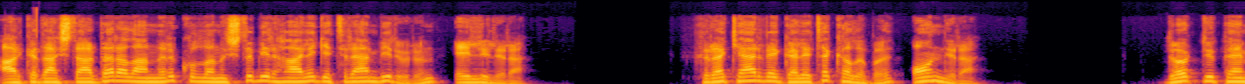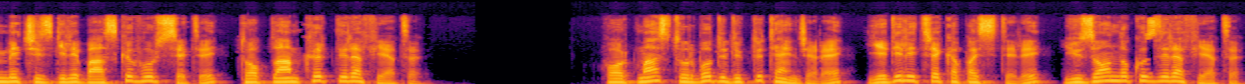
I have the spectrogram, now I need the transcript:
arkadaşlar dar alanları kullanışlı bir hale getiren bir ürün, 50 lira. Kraker ve galeta kalıbı, 10 lira. Dörtlü pembe çizgili baskı hurç seti, toplam 40 lira fiyatı. Korkmaz turbo düdüklü tencere, 7 litre kapasiteli, 119 lira fiyatı.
